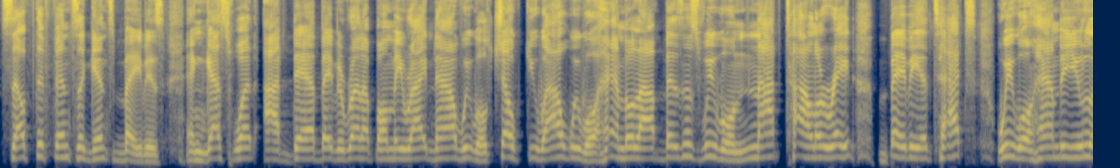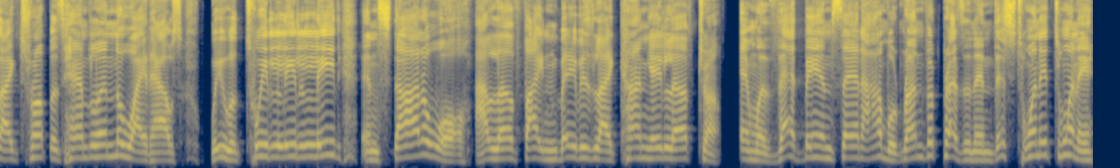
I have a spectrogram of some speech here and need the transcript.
Self Defense Against Babies. And guess what? I dare baby run up on me right now. We will choke you out. We will handle our business. We will not tolerate baby attacks. We will handle you like Trump is handling the White House. We will tweedly lead and start a war. I love fighting babies like Kanye loved Trump. And with that being said, I will run for president this 2020.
